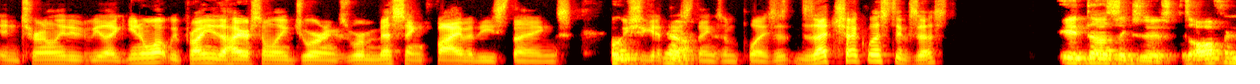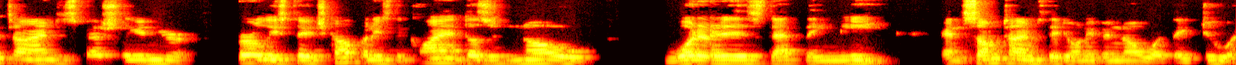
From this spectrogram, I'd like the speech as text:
internally to be like, you know what, we probably need to hire someone like Jordan because we're missing five of these things. Oh, we should get yeah. these things in place. Does that checklist exist? It does exist. Oftentimes, especially in your early stage companies, the client doesn't know what it is that they need. And sometimes they don't even know what they do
